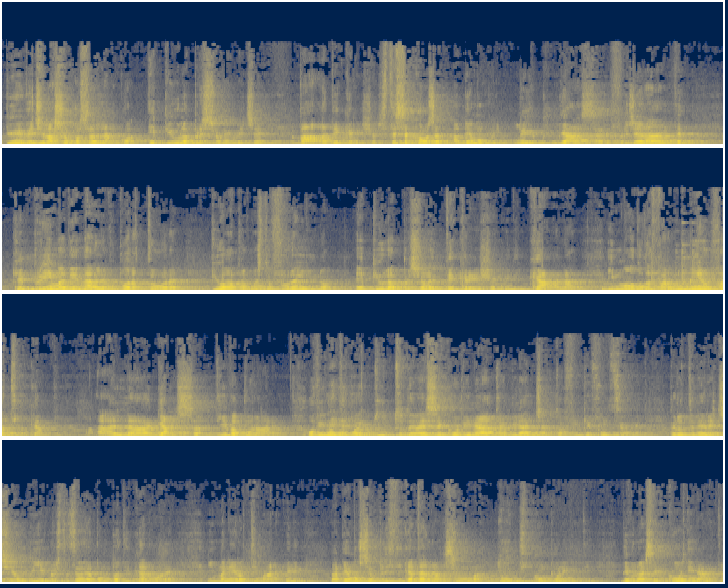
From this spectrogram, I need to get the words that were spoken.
più invece lascio passare l'acqua e più la pressione invece va a decrescere. Stessa cosa abbiamo qui, nel gas refrigerante che prima di andare all'evaporatore più apro questo forellino e più la pressione decresce, quindi cala, in modo da far meno fatica al gas di evaporare. Ovviamente poi tutto deve essere coordinato e bilanciato affinché funzioni per ottenere COP e prestazione della pompa di calore in maniera ottimale. Quindi l'abbiamo semplificata al massimo, ma tutti i componenti devono essere coordinati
